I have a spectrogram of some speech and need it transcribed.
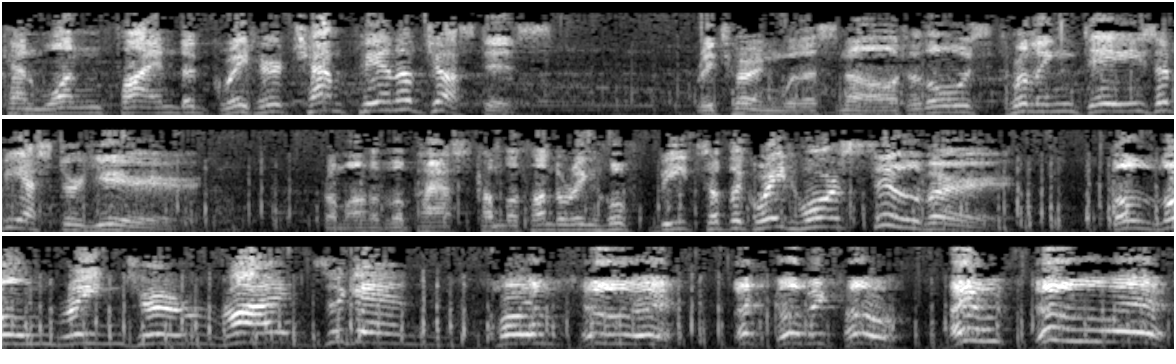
can one find a greater champion of justice. Return with us now to those thrilling days of yesteryear. From out of the past come the thundering hoofbeats of the great horse Silver. The Lone Ranger rides again. Come on, Silver! Let's go, big fellow! Hail, Silver!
